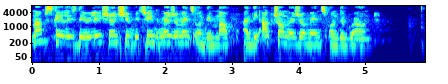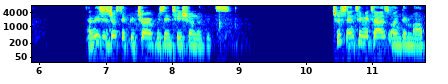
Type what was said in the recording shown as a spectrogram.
Map scale is the relationship between the measurements on the map and the actual measurements on the ground. And this is just a picture representation of it. 2 centimeters on the map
